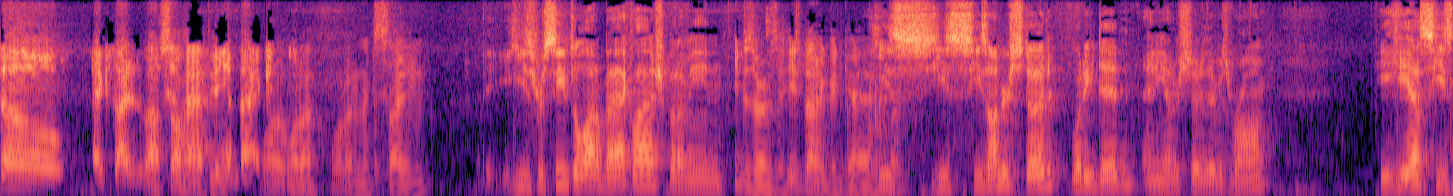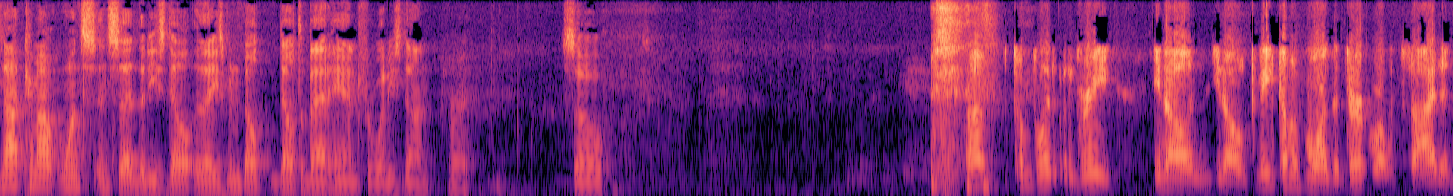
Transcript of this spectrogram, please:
so excited about I'm so him happy. being back. What a, what a what an exciting. He's received a lot of backlash, but I mean, He deserves it. He's been a good guy. he's he's he's understood what he did, and he understood that it was wrong. He he has he's not come out once and said that he's dealt that he's been dealt dealt a bad hand for what he's done. Right. So I completely agree. You know, and you know, me coming from more of the dirt world side, and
